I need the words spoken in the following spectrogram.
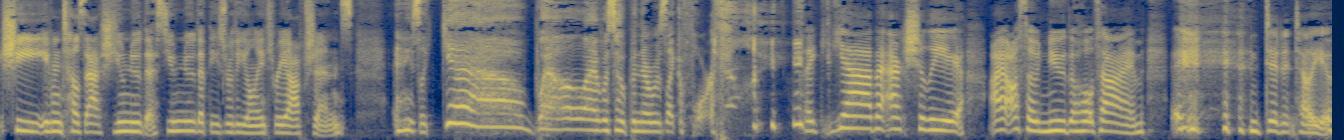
she even tells Ash, you knew this. You knew that these were the only three options. And he's like, yeah, well, I was hoping there was like a fourth. like, yeah, but actually, I also knew the whole time and didn't tell you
